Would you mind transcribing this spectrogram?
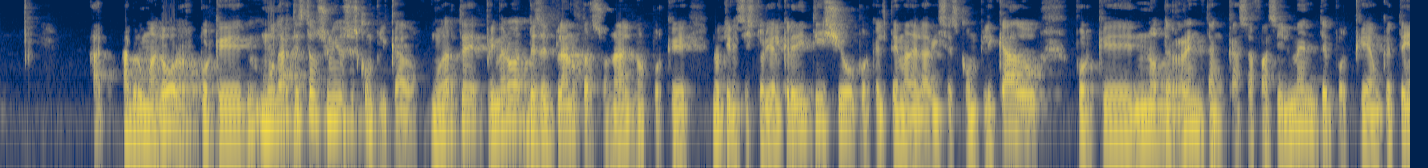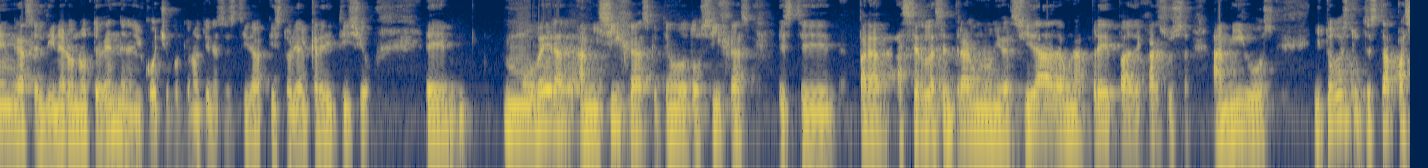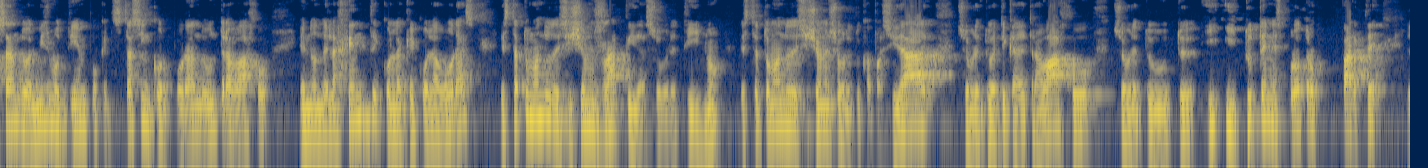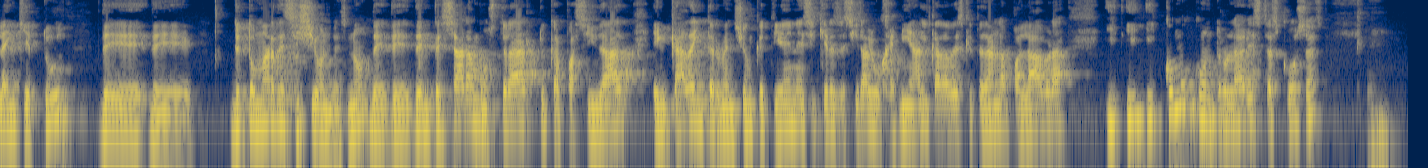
abrumador, porque mudarte a Estados Unidos es complicado. Mudarte primero desde el plano personal, ¿no? Porque no tienes historial crediticio, porque el tema de la visa es complicado, porque no te rentan casa fácilmente, porque aunque tengas el dinero no te venden el coche porque no tienes historial crediticio. Eh, mover a, mis hijas, que tengo dos hijas, este, para hacerlas entrar a una universidad, a una prepa, dejar sus amigos. Y todo esto te está pasando al mismo tiempo que te estás incorporando a un trabajo en donde la gente con la que colaboras está tomando decisiones rápidas sobre ti, ¿no? Está tomando decisiones sobre tu capacidad, sobre tu ética de trabajo, sobre tu... y, tú tienes, por otra parte, la inquietud de, tomar decisiones, ¿no? De, empezar a mostrar tu capacidad en cada intervención que tienes, si quieres decir algo genial cada vez que te dan la palabra, y, y cómo controlar estas cosas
